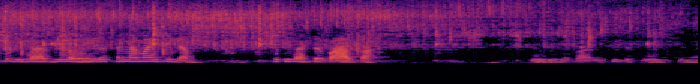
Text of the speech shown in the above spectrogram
পুঁটি মাছগুলো হয়ে গেছে, নামাই দিলাম। পুঁটি মাছের বাজা। ওরে বাবা, এই দিলে তো হচ্ছে না।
